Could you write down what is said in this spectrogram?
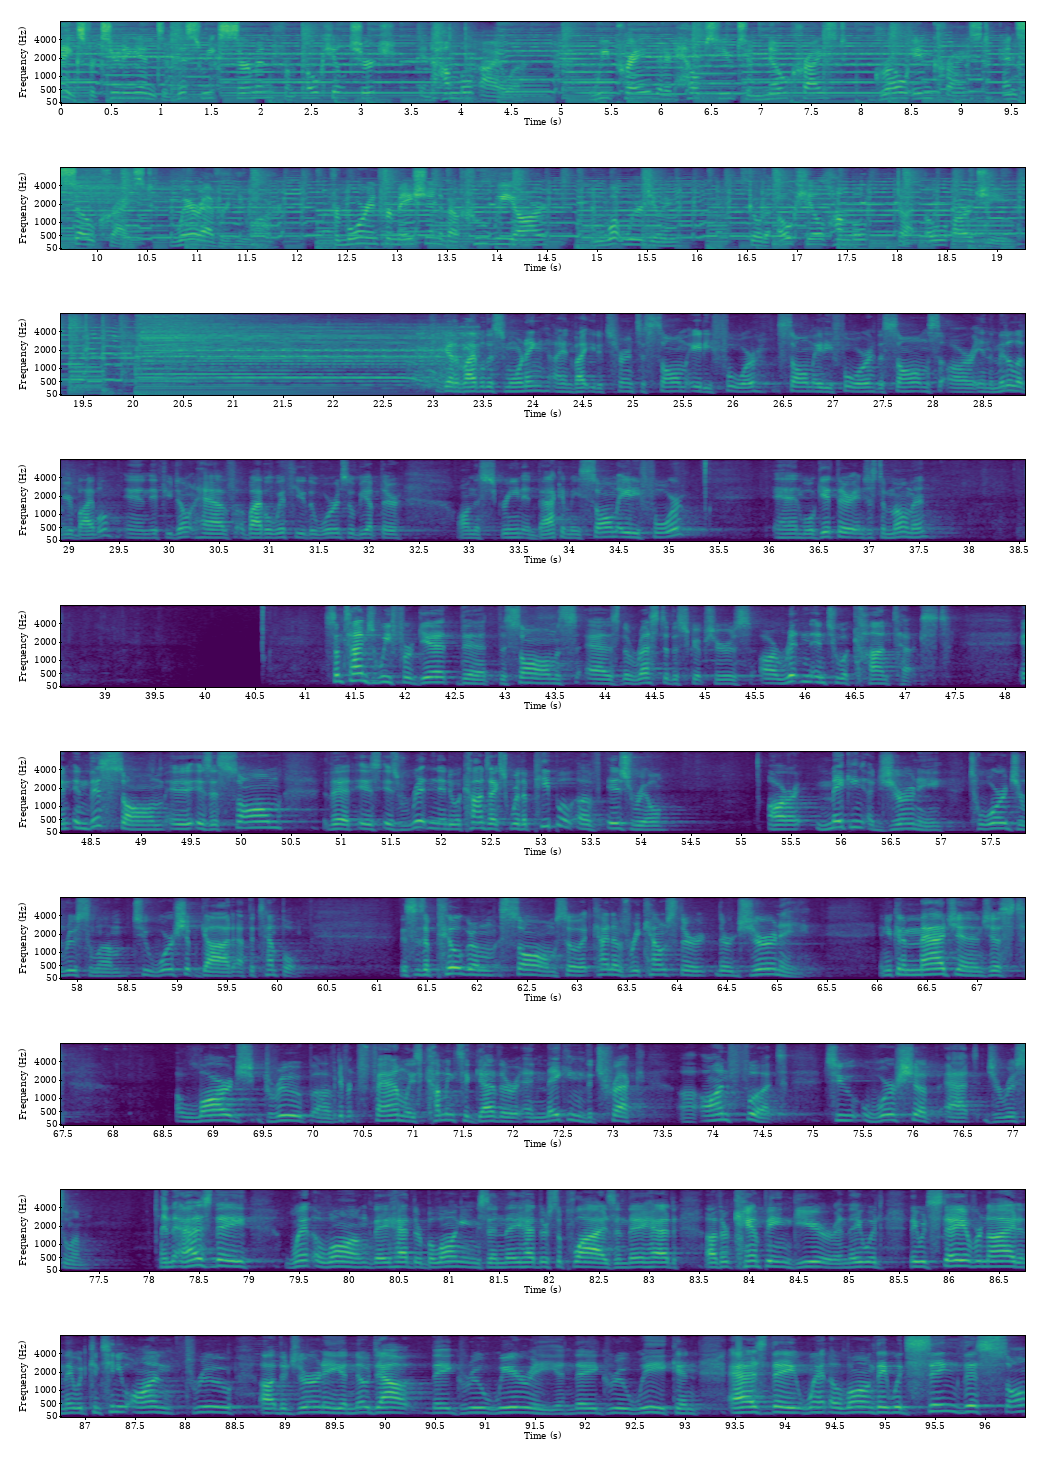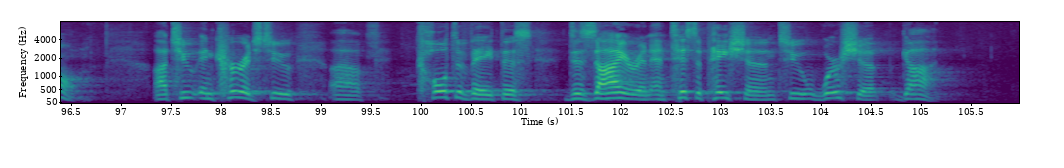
Thanks for tuning in to this week's sermon from Oak Hill Church in Humboldt, Iowa. We pray that it helps you to know Christ, grow in Christ, and sow Christ wherever you are. For more information about who we are and what we're doing, go to oakhillhumboldt.org. You've got a Bible this morning, I invite you to turn to Psalm 84. Psalm 84, the Psalms are in the middle of your Bible, and if you don't have a Bible with you, the words will be up there on the screen in back of me. Psalm 84, and we'll get there in just a moment. Sometimes we forget that the Psalms, as the rest of the scriptures, are written into a context. And, and this psalm is a psalm that is, is written into a context where the people of Israel are making a journey toward Jerusalem to worship God at the temple. This is a pilgrim psalm, so it kind of recounts their, their journey. And you can imagine just a large group of different families coming together and making the trek uh, on foot to worship at Jerusalem. And as they went along, they had their belongings and they had their supplies and they had uh, their camping gear and they would, they would stay overnight and they would continue on through uh, the journey. And no doubt they grew weary and they grew weak. And as they went along, they would sing this song uh, to encourage, to uh, cultivate this desire and anticipation to worship God.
